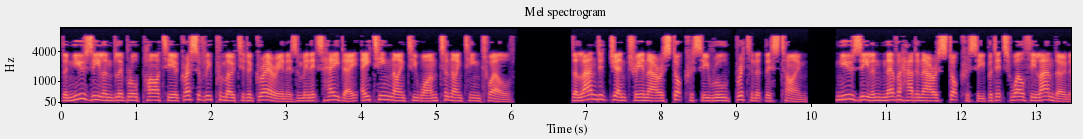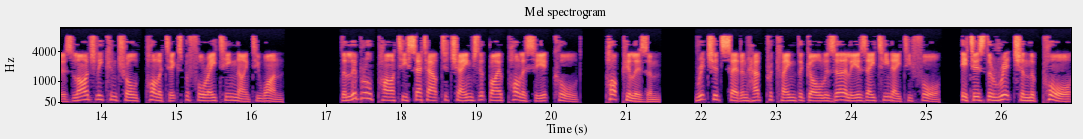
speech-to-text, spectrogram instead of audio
The New Zealand Liberal Party aggressively promoted agrarianism in its heyday 1891 to 1912. The landed gentry and aristocracy ruled Britain at this time. New Zealand never had an aristocracy but its wealthy landowners largely controlled politics before 1891. The Liberal Party set out to change that by a policy it called populism, Richard Seddon had proclaimed the goal as early as 1884. It is the rich and the poor,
